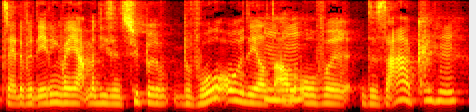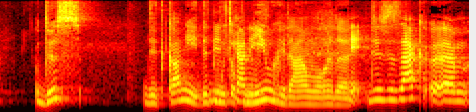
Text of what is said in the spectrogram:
zei de verdediging van ja, maar die zijn super bevooroordeeld Mhm. al over de zaak. Dus dit kan niet. Dit, Dit moet opnieuw niet. gedaan worden. Nee, dus de zaak, um,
